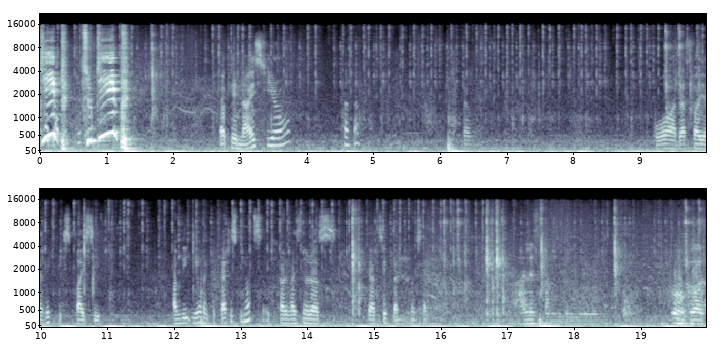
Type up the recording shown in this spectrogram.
Dieb! Zu Dieb! Okay, nice hier. Boah, das war ja richtig spicy. Haben die irgendwelche Flashes benutzt? Ich weiß nur, dass der C-Flash benutzt hat. Alles haben die benutzt. Oh Gott.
